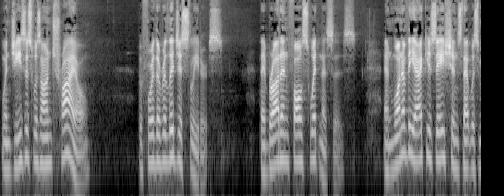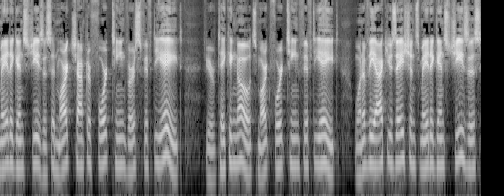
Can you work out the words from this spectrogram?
when Jesus was on trial before the religious leaders, they brought in false witnesses. And one of the accusations that was made against Jesus in Mark chapter 14, verse 58, if you're taking notes, Mark 14, 58, one of the accusations made against Jesus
